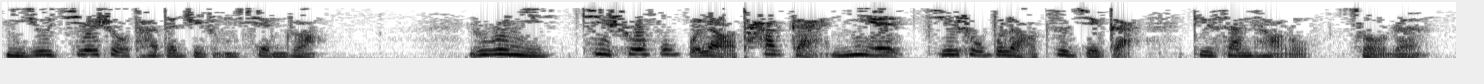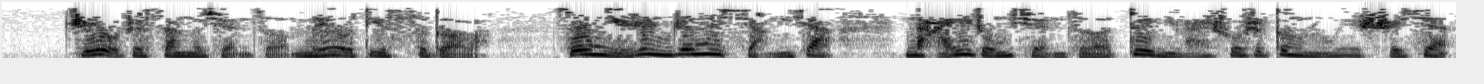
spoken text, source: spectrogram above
你就接受他的这种现状。如果你既说服不了他改，你也接受不了自己改，第三条路走人，只有这三个选择，没有第四个了。所以你认真的想一下，哪一种选择对你来说是更容易实现？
